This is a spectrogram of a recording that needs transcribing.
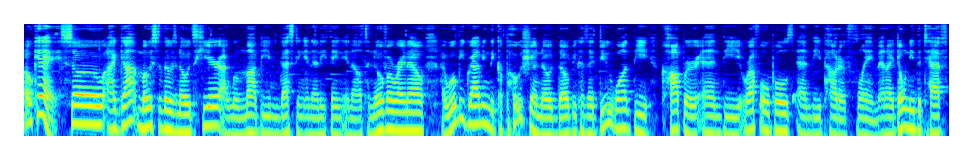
Okay, so I got most of those nodes here. I will not be investing in anything in Altinova right now. I will be grabbing the Kaposia node though because I do want the copper and the rough opals and the powder flame and I don't need the Tef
